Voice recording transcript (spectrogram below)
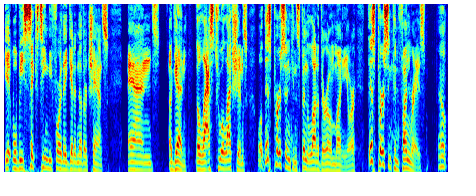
It will be 16 before they get another chance. And again, the last two elections, well, this person can spend a lot of their own money, or this person can fundraise. Well,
